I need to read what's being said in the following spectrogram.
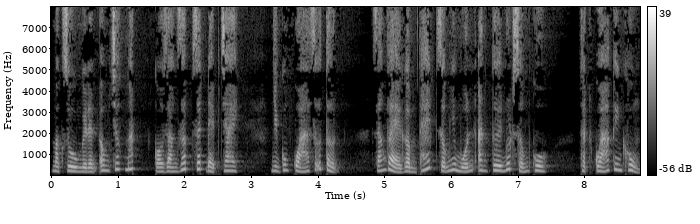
Mặc dù người đàn ông trước mắt có dáng dấp rất đẹp trai, nhưng cũng quá dữ tợn, dáng vẻ gầm thét giống như muốn ăn tươi nuốt sống cô. Thật quá kinh khủng.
